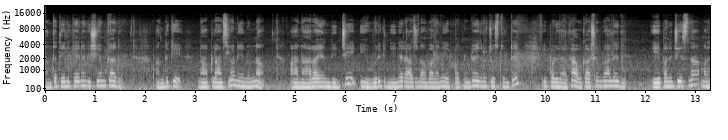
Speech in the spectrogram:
అంత తేలికైన విషయం కాదు. అందుకే నా ప్లాన్స్లో నేనున్నా. ఆ నారాయణ దించి ఈ ఊరికి నేనే రాజునవ్వాలని ఎప్పటి నుండో ఎదురు చూస్తుంటే ఇప్పటిదాకా అవకాశం రాలేదు. ఏ పని చేసినా మన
